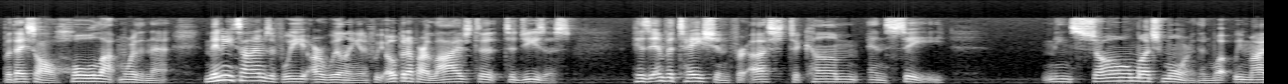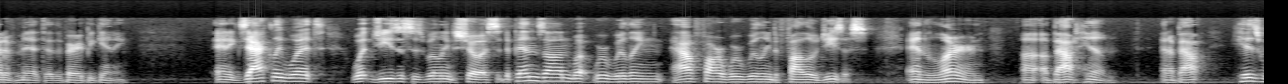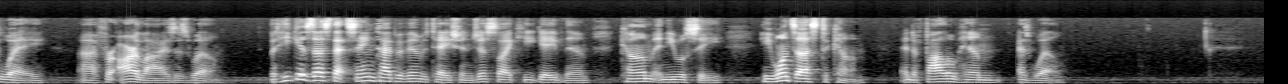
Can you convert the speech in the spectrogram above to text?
but they saw a whole lot more than that. Many times, if we are willing and if we open up our lives to, to Jesus, his invitation for us to come and see means so much more than what we might have meant at the very beginning. And exactly what what Jesus is willing to show us, it depends on what we're willing, how far we're willing to follow Jesus and learn uh, about him and about his way uh, for our lives as well. But he gives us that same type of invitation, just like he gave them come and you will see. He wants us to come and to follow him as well.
